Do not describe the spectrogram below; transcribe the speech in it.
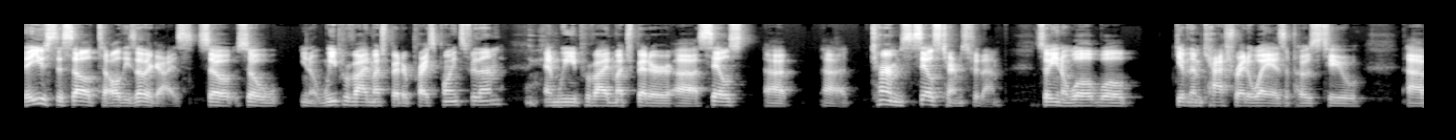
they used to sell to all these other guys. So so you know we provide much better price points for them, and we provide much better uh, sales uh, uh, terms, sales terms for them. So you know we'll we'll give them cash right away as opposed to uh,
